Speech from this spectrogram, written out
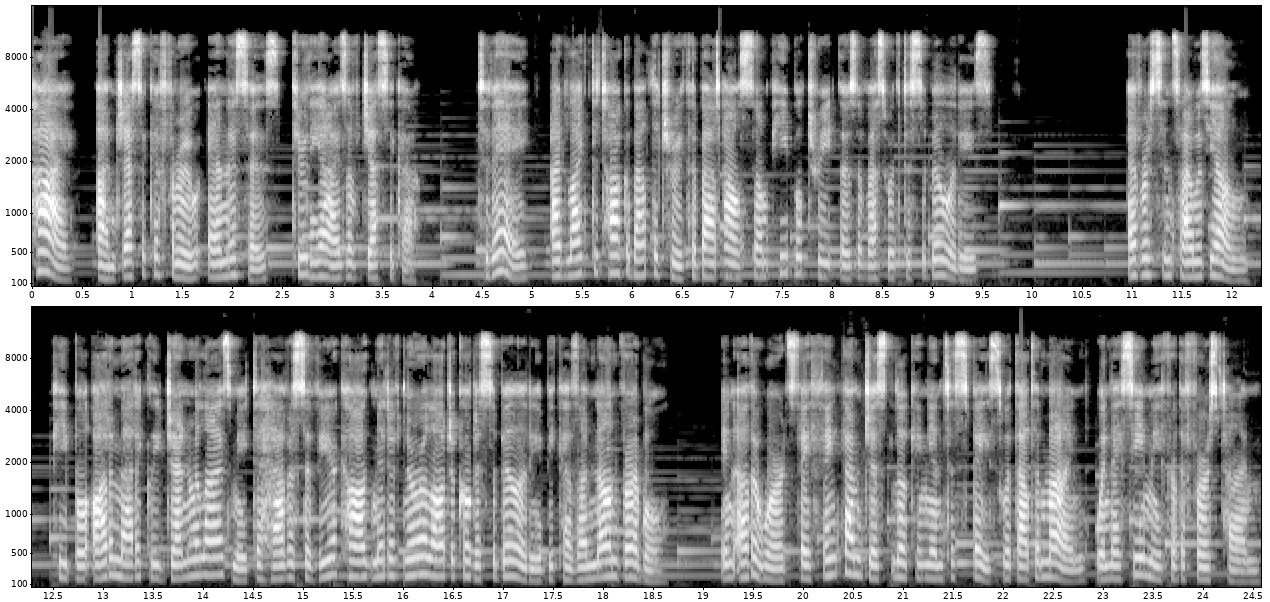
Hi, I'm Jessica Frew, and this is Through the Eyes of Jessica. Today, I'd like to talk about the truth about how some people treat those of us with disabilities. Ever since I was young, people automatically generalize me to have a severe cognitive neurological disability because I'm nonverbal. In other words, they think I'm just looking into space without a mind when they see me for the first time.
